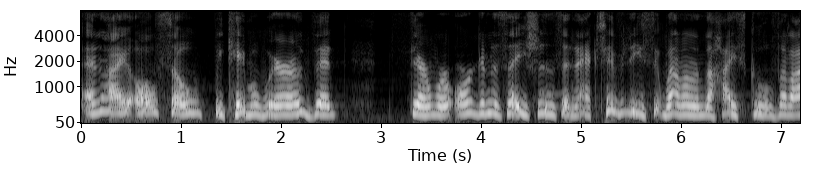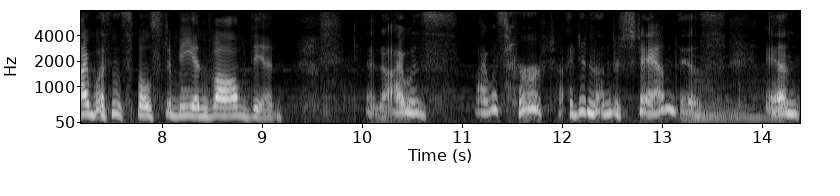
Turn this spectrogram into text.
And I also became aware that there were organizations and activities that went on in the high school that I wasn't supposed to be involved in. And I was, I was hurt. I didn't understand this. And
